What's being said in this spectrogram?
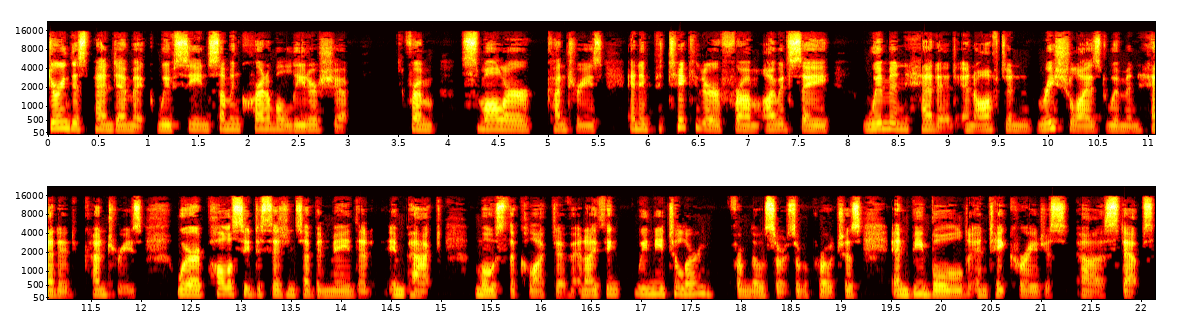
During this pandemic, we've seen some incredible leadership from smaller countries and in particular from, I would say, women headed and often racialized women headed countries where policy decisions have been made that impact most the collective. And I think we need to learn from those sorts of approaches and be bold and take courageous uh, steps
